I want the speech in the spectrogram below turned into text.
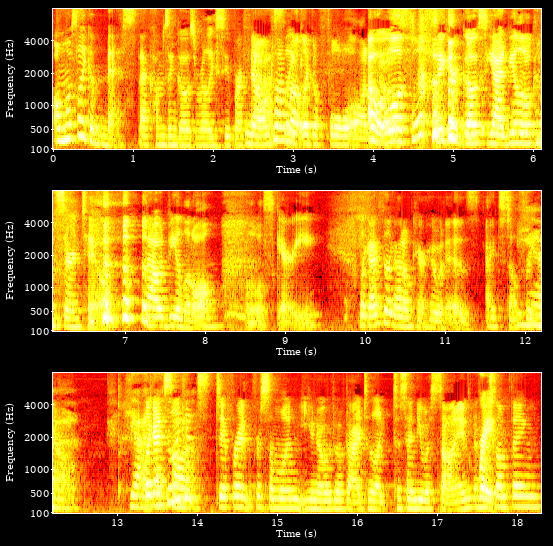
Almost like a mist that comes and goes really super fast. No, I'm talking about like a full on. oh well, a full figure ghost. Yeah, I'd be a little concerned too. That would be a little, a little scary. like I feel like I don't care who it is, I'd still freak Yeah. out. Yeah, Like if I feel saw- like it's different for someone you know to have died to like to send you a sign or something,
